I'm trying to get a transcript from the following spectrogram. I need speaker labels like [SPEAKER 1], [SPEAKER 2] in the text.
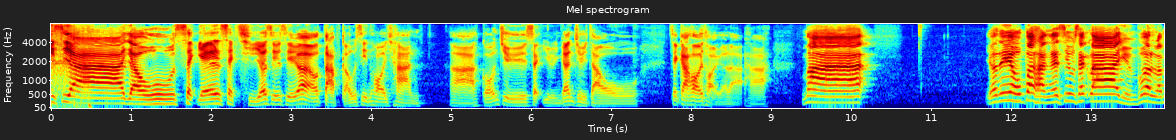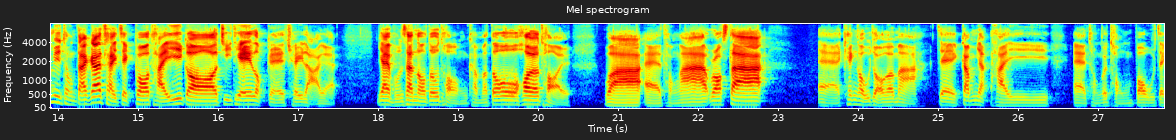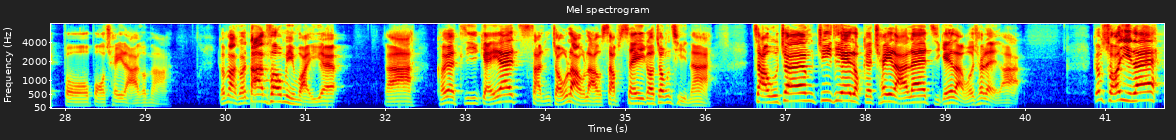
[SPEAKER 1] 意思啊！又食嘢食遲咗少少，因為我搭狗先開餐啊，趕住食完跟住就即刻開台噶啦吓。咁啊，有啲好不幸嘅消息啦。原本我諗住同大家一齊直播睇呢個 GTA 六嘅 trailer 嘅，因為本身我都同琴日都開咗台，話诶同阿 Rockstar 倾好咗噶嘛，即係今日係誒同佢同步直播播 trailer 噶嘛。咁啊，佢單方面違約啊！佢啊自己咧晨早流流十四個鐘前啊，就將 G T A 六嘅 trailer 咧自己流咗出嚟啦。咁所以咧，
